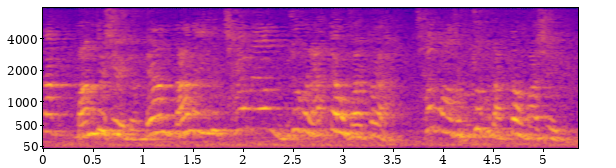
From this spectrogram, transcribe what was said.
딱 만드셔야 돼요. 내가, 나는 이거 차면 무조건 앞다운 갈 거야. 차고 나서 무조건 앞다운 가셔야 돼.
